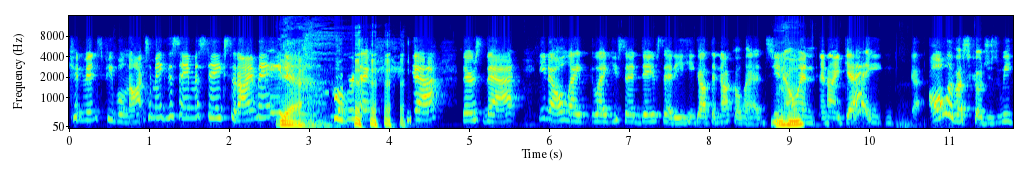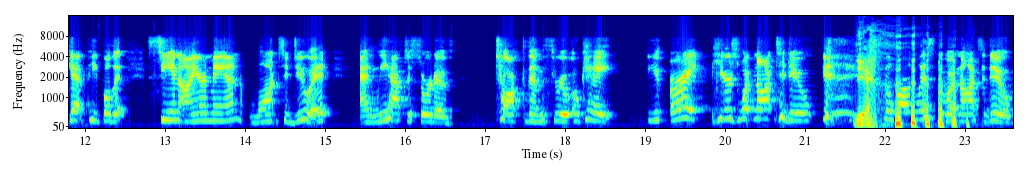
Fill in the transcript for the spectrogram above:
convince people not to make the same mistakes that I made yeah. over time. yeah. there's that. You know, like like you said, Dave said he he got the knuckleheads. You know, Mhm. and and I get all of us coaches. We get people that see an Ironman, want to do it, and we have to sort of talk them through. Okay, you all right? Here's what not to do. Yeah. here's the long list of what not to do.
